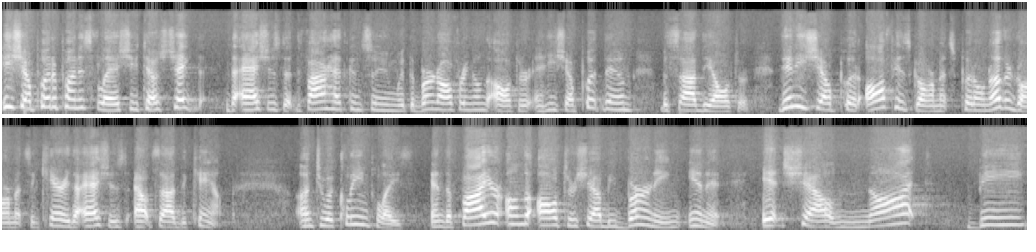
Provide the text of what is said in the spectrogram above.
He shall put upon his flesh, he shall shake the ashes that the fire hath consumed with the burnt offering on the altar, and he shall put them beside the altar. Then he shall put off his garments, put on other garments, and carry the ashes outside the camp unto a clean place. And the fire on the altar shall be burning in it. It shall not be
